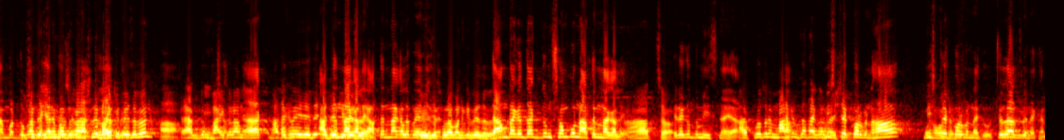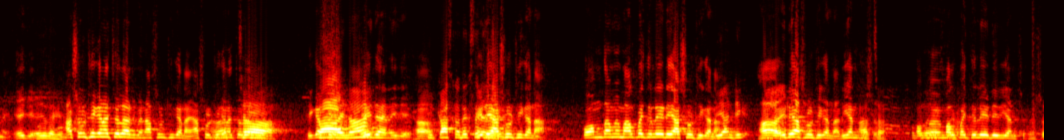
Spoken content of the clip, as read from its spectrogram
নাম্বার দোকান নাম্বার দোকান আসলে ভাইকে পেয়ে যাবেন? একদম ভাই কলাম না থাকলে এই যে হাতের নাগালে হাতের নাগালে পেয়ে এই যে যাবেন। পেয়ে যাবেন? দামটা কিন্তু একদম সম্পূর্ণ হাতের নাগালে। আচ্ছা। এটা কিন্তু মিস নাই আর। প্রথমে মার্কেট যাচাই করবেন মিস্টেক করবেন হ্যাঁ মিস্টেক করবেন না কেউ। চলে আসবেন এখানে। এই যে। এই। আসল ঠিকানায় চলে আসবেন আসল ঠিকানায় আসল ঠিকানায় চলে আচ্ছা। আসবেন। ঠিক আছে? তাই না? এই দেখেন এই যে হ্যাঁ। কি দেখছেন? এটাই আসল ঠিকানা। কম দামে মাল পাইতে হলে এটাই আসল ঠিকানা। রিয়ান ঠিক- হ্যাঁ এটাই আসল ঠিকানা রিয়ান আচ্ছা। কম দামে মাল পাইতে হলে এটাই রিয়ান ফ্যাশন।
